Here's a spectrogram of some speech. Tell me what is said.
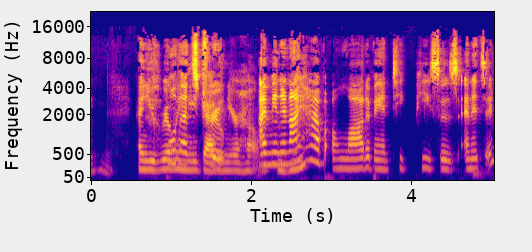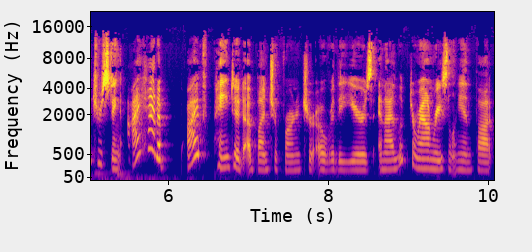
Mhm. And you really that's need that true. in your home. I mean, and I Mhm. have a lot of antique pieces, and it's interesting. I had a, I've painted a bunch of furniture over the years, and I looked around recently and thought,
